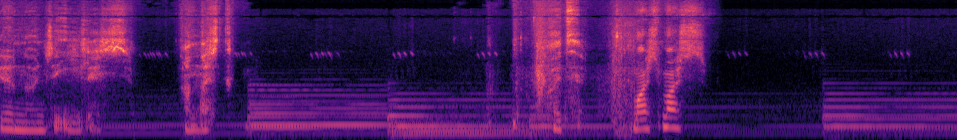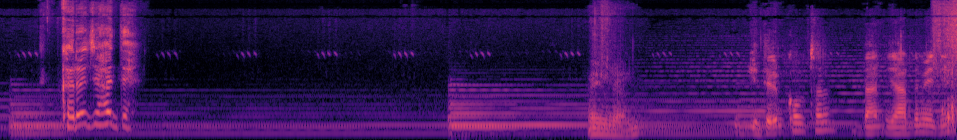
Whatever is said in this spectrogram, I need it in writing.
Bir an önce iyileş. Anlaştık mı? Hadi marş marş. Karaca hadi. Ne gidelim? Gidelim komutanım. Ben yardım edeyim.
